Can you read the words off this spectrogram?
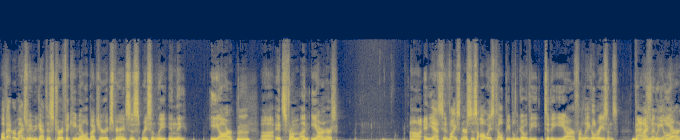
oh, that reminds me, we got this terrific email about your experiences recently in the ER. Mm. Uh, it's from an ER nurse. Uh, and yes, advice nurses always tell people to go the, to the ER for legal reasons. That is, we all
